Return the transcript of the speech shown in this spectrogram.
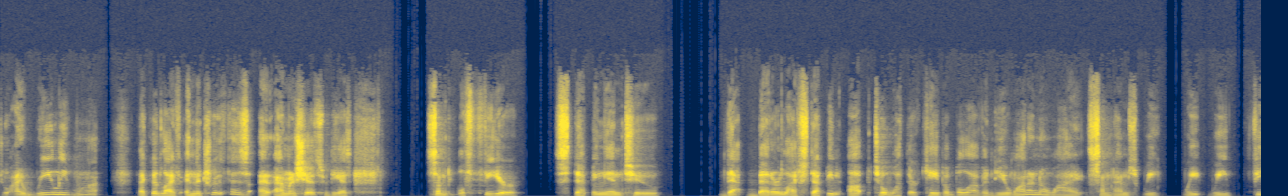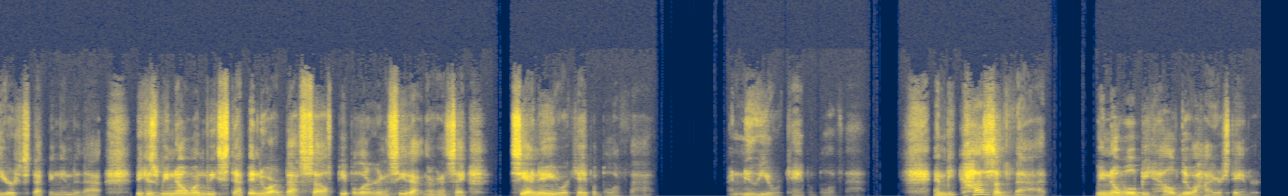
Do I really want that good life? And the truth is, I, am going to share this with you guys. Some people fear stepping into that better life, stepping up to what they're capable of. And do you want to know why sometimes we we we fear stepping into that? Because we know when we step into our best self, people are going to see that and they're going to say, "See, I knew you were capable of that. I knew you were capable of that." And because of that, we know we'll be held to a higher standard.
